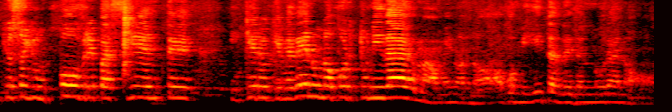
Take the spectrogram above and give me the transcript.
yo soy un pobre paciente y quiero que me den una oportunidad. Más o menos no, comiguitas de ternura no.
